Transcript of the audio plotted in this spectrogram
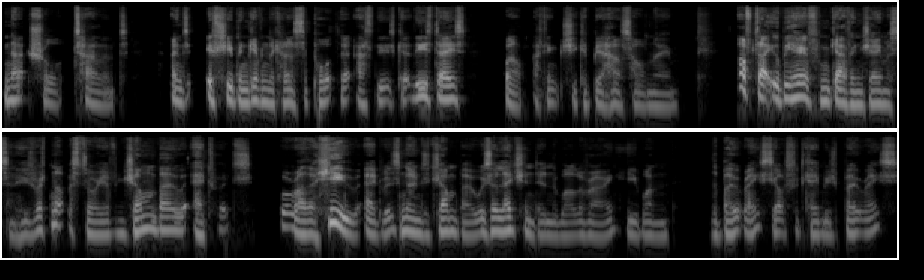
natural talent. And if she'd been given the kind of support that athletes get these days, well, I think she could be a household name. After that, you'll be hearing from Gavin Jameson, who's written up the story of Jumbo Edwards, or rather, Hugh Edwards, known as Jumbo, was a legend in the world of rowing. He won the boat race, the Oxford Cambridge boat race.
